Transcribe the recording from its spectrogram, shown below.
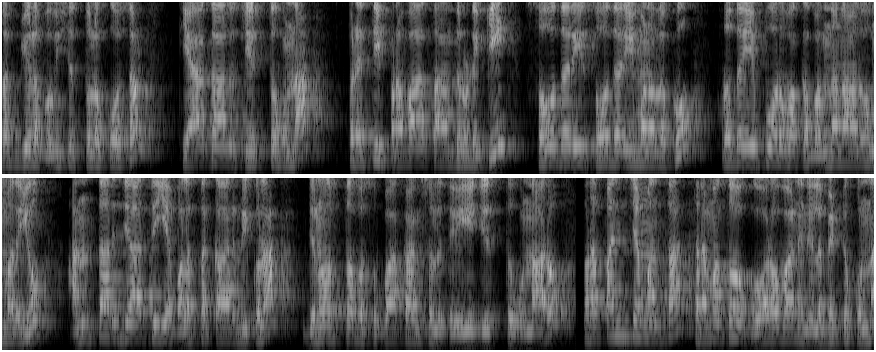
సభ్యుల భవిష్యత్తుల కోసం త్యాగాలు చేస్తూ ఉన్న ప్రతి ప్రవాసాంధ్రుడికి సోదరి సోదరీమణులకు హృదయపూర్వక వందనాలు మరియు అంతర్జాతీయ వలస కార్మికుల దినోత్సవ శుభాకాంక్షలు తెలియజేస్తూ ఉన్నారు. ప్రపంచమంతా శ్రమతో గౌరవాన్ని నిలబెట్టుకున్న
